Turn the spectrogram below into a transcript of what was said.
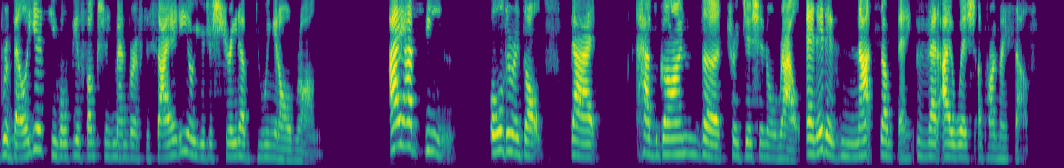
rebellious, you won't be a functioning member of society, or you're just straight up doing it all wrong. I have seen older adults that have gone the traditional route, and it is not something that I wish upon myself.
